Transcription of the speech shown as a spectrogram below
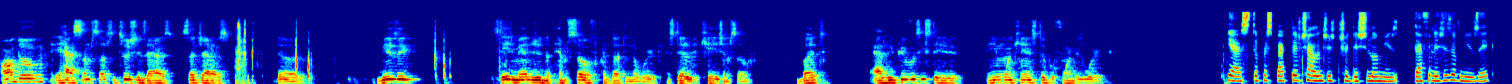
Although it has some substitutions as such as the music stage manager himself conducting the work instead of Cage himself. But as we previously stated, anyone can still perform his work. Yes, the perspective challenges traditional music definitions of music,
